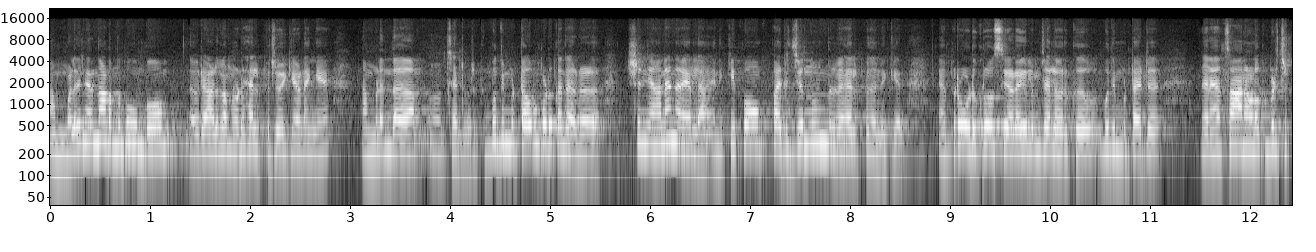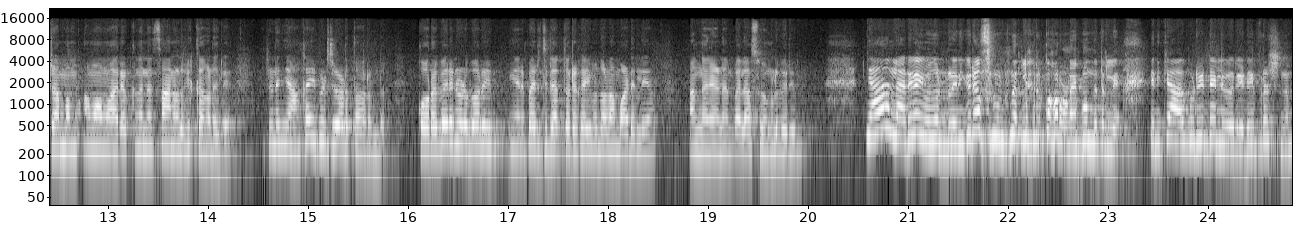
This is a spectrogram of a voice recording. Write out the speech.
നമ്മൾ ഇങ്ങനെ നടന്നു പോകുമ്പോൾ ഒരാൾ നമ്മളോട് ഹെൽപ്പ് ചോദിക്കുകയാണെങ്കിൽ നമ്മളെന്താ ചിലവർക്ക് ബുദ്ധിമുട്ടാവും കൊടുക്കാൻ ചിലവർ പക്ഷെ ഞാൻ അങ്ങനെയല്ല. എനിക്കിപ്പോൾ പരിചയമൊന്നുമില്ല ഹെൽപ്പ് എനിക്ക് ഞാൻ ഇപ്പോൾ റോഡ് ക്രോസ് ചെയ്യണമെങ്കിലും ചിലവർക്ക് ബുദ്ധിമുട്ടായിട്ട് ഇങ്ങനെ സാധനങ്ങളൊക്കെ പിടിച്ചിട്ട് അമ്മ അമ്മമാരൊക്കെ ഇങ്ങനെ സാധനങ്ങൾ വിൽക്കാൻ കണ്ടില്ലേ? എന്നിട്ട് ഞാൻ കൈ പിടിച്ച് കടത്താറുണ്ട്. കുറേ പേര് എന്നോട് പറയും ഇങ്ങനെ പരിചയമില്ലാത്തവരെ കൈ തൊടാൻ പാടില്ല. അങ്ങനെയാണ് പല അസുഖങ്ങൾ വരും. ഞാൻ എല്ലാവരും കൈ വന്നിട്ടുണ്ട്. എനിക്കൊരു അസുഖം വന്നിട്ടില്ല. ഒരു കൊറോണയും വന്നിട്ടില്ല. എനിക്ക് ആ കൂടി ഡെലിവറിയുടെ ഈ പ്രശ്നം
